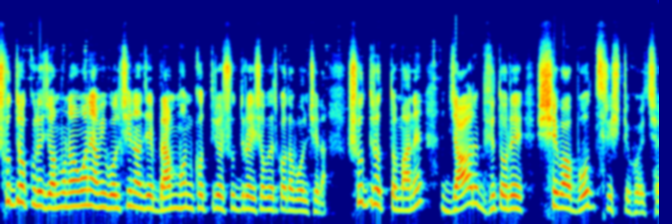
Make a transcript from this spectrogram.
শূদ্রকুলে জন্ম নেওয়া মানে আমি বলছি না যে ব্রাহ্মণ, ক্ষত্রিয়, শূদ্র এইসবের কথা বলছি না। শূদ্রত্ব মানে যার ভেতরে সেবাবোধ সৃষ্টি হয়েছে।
